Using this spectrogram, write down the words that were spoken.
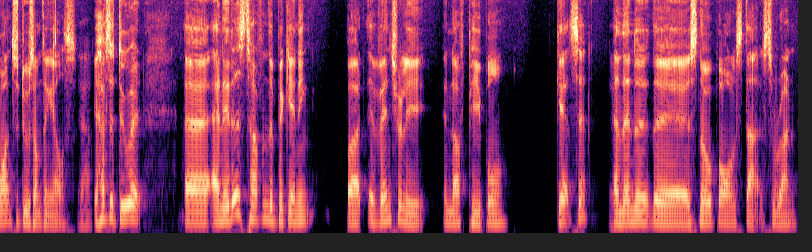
want to do something else. Yeah. You have to do it. Uh, and it is tough in the beginning, but eventually enough people gets it. Yeah. And then the, the snowball starts to run.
